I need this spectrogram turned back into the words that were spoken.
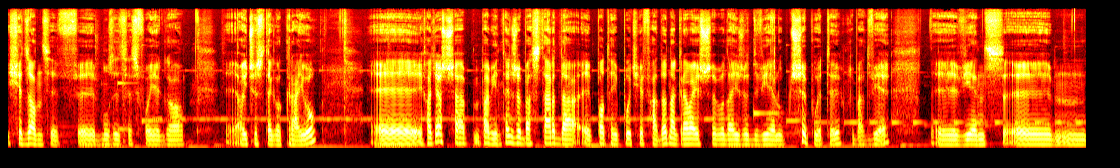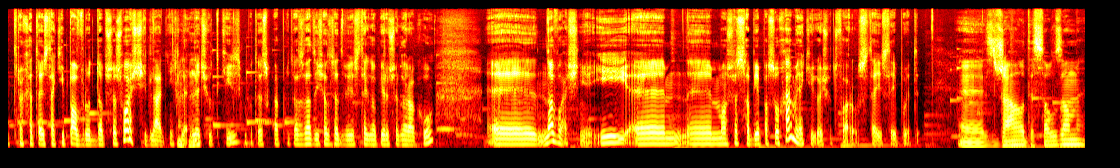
siedzący w muzyce swojego ojczystego kraju. Chociaż trzeba pamiętać, że Bastarda po tej płycie Fado nagrała jeszcze bodajże dwie lub trzy płyty, chyba dwie, więc trochę to jest taki powrót do przeszłości dla nich, le, mhm. leciutki, bo to jest chyba płyta z 2021 roku. No właśnie i może sobie posłuchamy jakiegoś utworu z tej, z tej płyty. Z João de Souzą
